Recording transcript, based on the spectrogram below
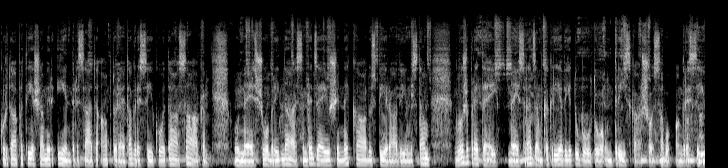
kur tā patiešām ir ieinteresēta apturēt agresiju, ko tā sāka. Un mēs šobrīd neesam redzējuši nekādus pierādījumus tam, gluži pretēji, mēs redzam, ka Krievija dubulto un trīskāršo šo savu agresiju.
